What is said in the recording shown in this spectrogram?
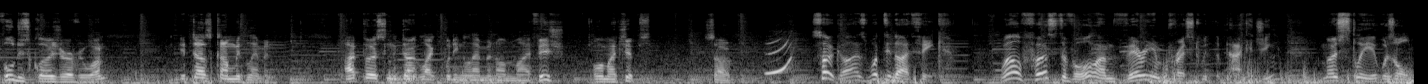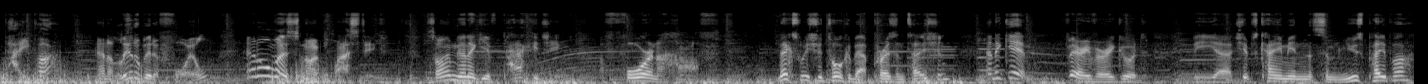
Full disclosure, everyone, it does come with lemon. I personally don't like putting lemon on my fish or my chips. So, so guys, what did I think? Well, first of all, I'm very impressed with the packaging. Mostly it was all paper and a little bit of foil and almost no plastic. So I'm gonna give packaging a four and a half. Next, we should talk about presentation. And again, very, very good. The uh, chips came in some newspaper,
